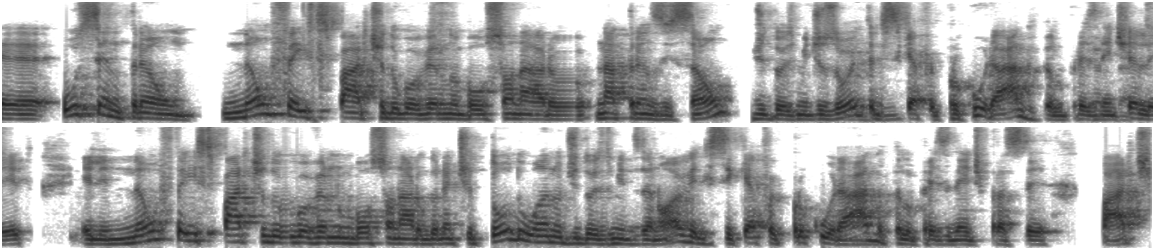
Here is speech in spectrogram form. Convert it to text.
É, o Centrão não fez parte do governo Bolsonaro na transição de 2018, ele uhum. sequer foi procurado pelo presidente Verdade. eleito. Ele não fez parte do governo Bolsonaro durante todo o ano de 2019, ele sequer foi procurado pelo presidente para ser parte.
